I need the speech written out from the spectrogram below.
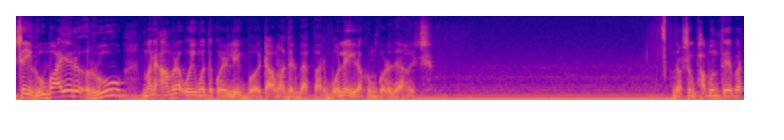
সেই রুবাইয়ের রু মানে আমরা ওই মতো করে লিখব। এটা আমাদের ব্যাপার বলে এরকম করে দেওয়া হয়েছে। দর্শক, ভাবুন তো এবার।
